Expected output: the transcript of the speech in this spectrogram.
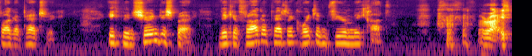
Frage Patrick. Ich bin schön gespannt. Welche Frage Patrick heute für mich hat. right.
